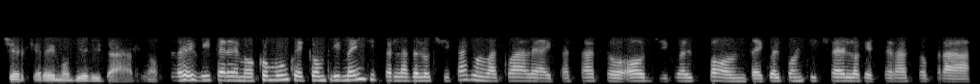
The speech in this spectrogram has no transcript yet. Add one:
cercheremo di evitarlo. Lo eviteremo. Comunque complimenti per la velocità con la quale hai passato oggi quel ponte, quel ponticello che c'era sopra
